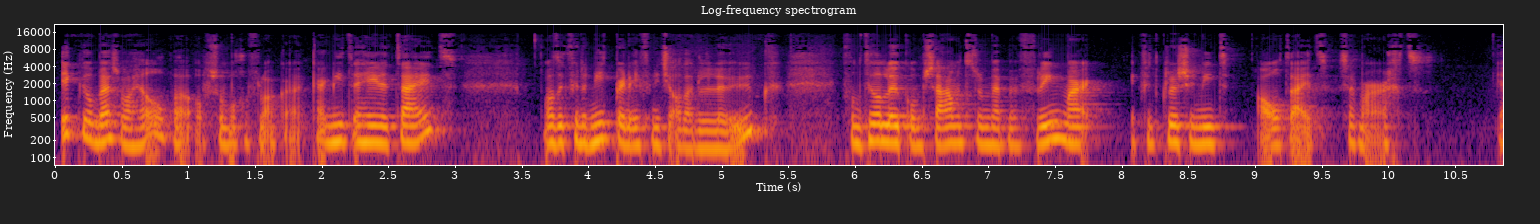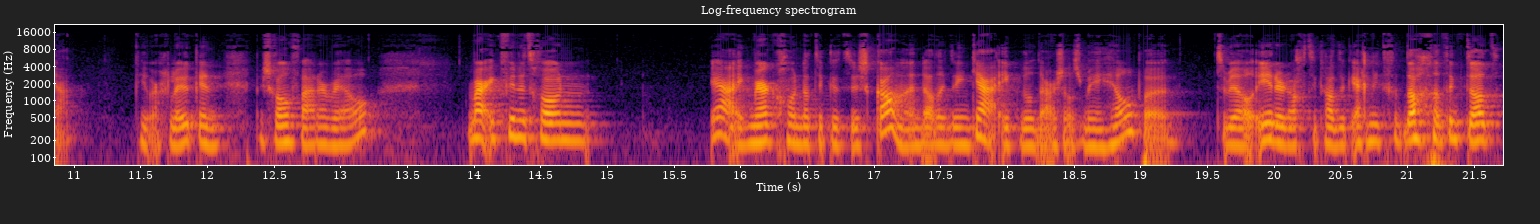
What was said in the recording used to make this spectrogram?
ik wil best wel helpen op sommige vlakken. Kijk, niet de hele tijd, want ik vind het niet per definitie altijd leuk. Ik vond het heel leuk om samen te doen met mijn vriend, maar ik vind klussen niet altijd, zeg maar, echt, ja, heel erg leuk. En mijn schoonvader wel. Maar ik vind het gewoon ja, ik merk gewoon dat ik het dus kan. En dat ik denk, ja, ik wil daar zelfs mee helpen. Terwijl eerder dacht ik, had ik echt niet gedacht dat ik dat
